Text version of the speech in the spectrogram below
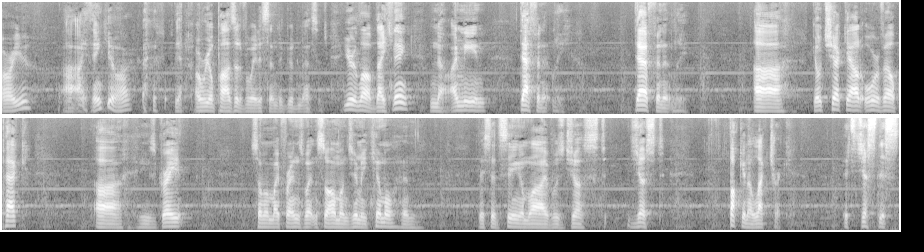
Are you? I think you are. yeah, a real positive way to send a good message. You're loved. I think. No, I mean, definitely, definitely. Uh, Go check out Orville Peck. Uh, he's great. Some of my friends went and saw him on Jimmy Kimmel, and they said seeing him live was just, just fucking electric. It's just this,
